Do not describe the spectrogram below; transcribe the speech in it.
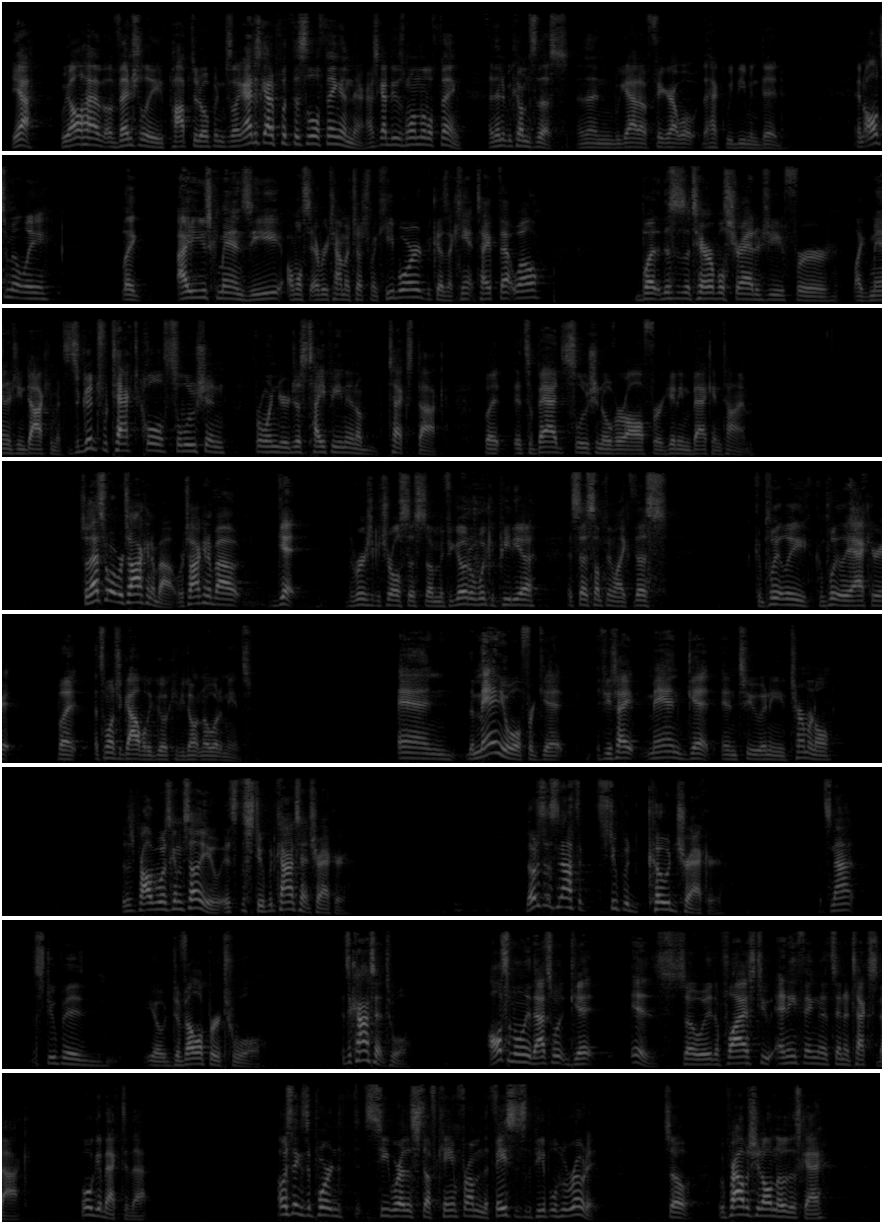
Yeah, We all have eventually popped it open. It's like, I just got to put this little thing in there. I just got to do this one little thing. And then it becomes this. And then we got to figure out what the heck we even did. And ultimately, like, I use Command Z almost every time I touch my keyboard because I can't type that well. But this is a terrible strategy for like managing documents. It's a good for tactical solution for when you're just typing in a text doc, but it's a bad solution overall for getting back in time. So that's what we're talking about. We're talking about Git, the version control system. If you go to Wikipedia, it says something like this. Completely, completely accurate, but it's a bunch of gobbledygook if you don't know what it means. And the manual for Git, if you type man git into any terminal, this is probably what's going to tell you. It's the stupid content tracker. Notice it's not the stupid code tracker. It's not the stupid, you know, developer tool. It's a content tool. Ultimately, that's what Git is. So it applies to anything that's in a text doc. But we'll get back to that. I always think it's important to see where this stuff came from and the faces of the people who wrote it. So we probably should all know this guy.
